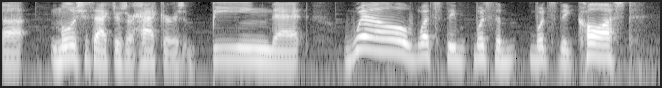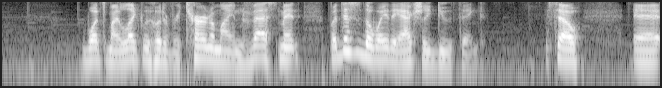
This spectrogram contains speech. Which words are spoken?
uh, malicious actors or hackers being that. Well, what's the what's the what's the cost? What's my likelihood of return on my investment? But this is the way they actually do think. So, uh,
